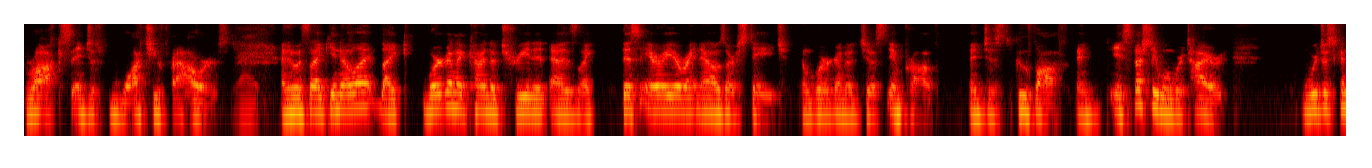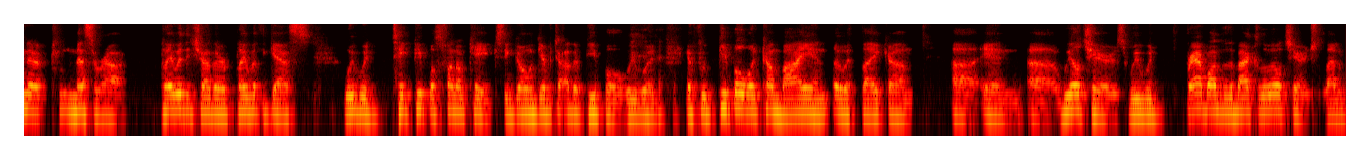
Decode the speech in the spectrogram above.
rocks and just watch you for hours. Right. and it was like you know what? Like we're gonna kind of treat it as like this area right now is our stage and we're gonna just improv and just goof off. And especially when we're tired we're just gonna mess around play with each other play with the guests. We would take people's funnel cakes and go and give it to other people. We would if we, people would come by and with like um uh in uh wheelchairs we would grab onto the back of the wheelchair and just let them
